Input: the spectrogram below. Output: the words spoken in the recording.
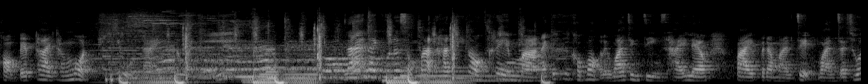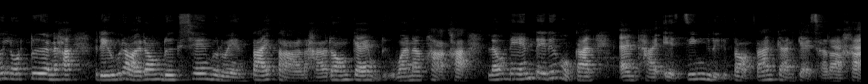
ของเปปไทด์ทั้งหมดที่อยู่ในตัว และในคุณสมบัติคะที่เขาเคลมมานั่นก็คือเขาบอกเลยว่าจริง ๆ ใช้แล้วไปประมาณ 7 วันจะช่วยลดเรือนนะคะริ้วรอยร่องลึกเช่นบริเวณใต้ตานะคะร่องแก้มหรือว่าหน้าผากค่ะ แล้วเน้นในเรื่องของการ anti aging หรือต่อต้านการแก่ชราค่ะ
